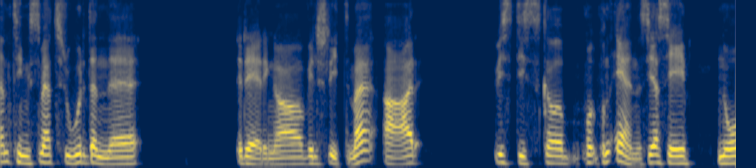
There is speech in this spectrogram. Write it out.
En ting som jeg tror denne regjeringa vil slite med, er hvis de skal på, på den ene sida si nå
